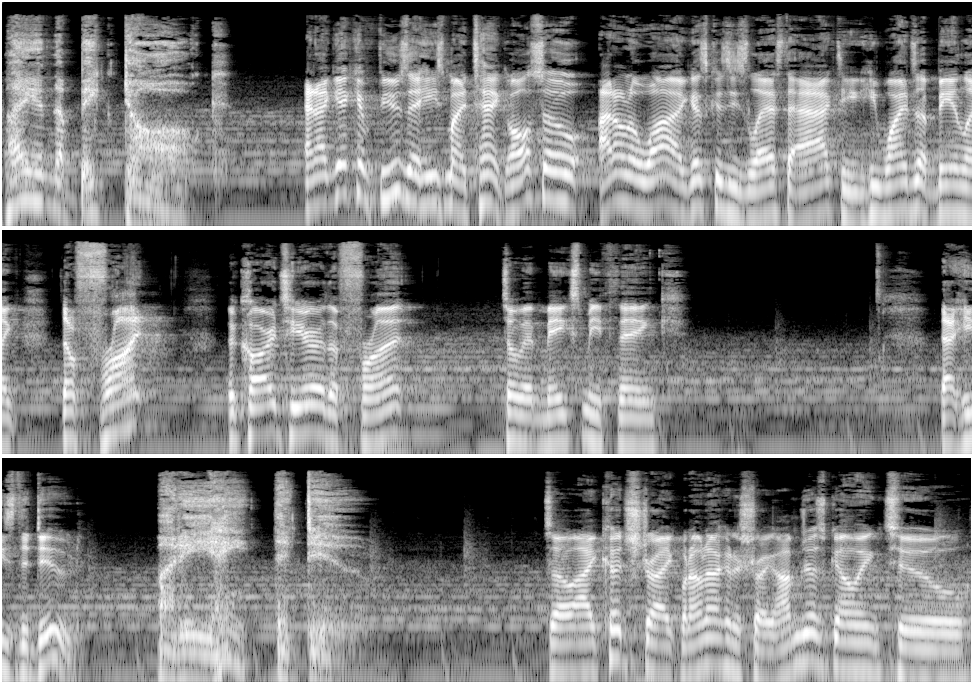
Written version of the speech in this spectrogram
Playing the big dog. And I get confused that he's my tank. Also, I don't know why. I guess because he's last to act. He, he winds up being like the front. The cards here are the front. So it makes me think that he's the dude. But he ain't the dude. So I could strike, but I'm not going to strike. I'm just going to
